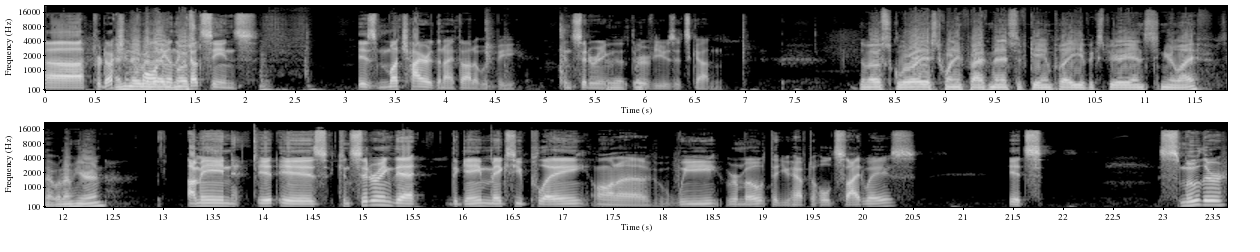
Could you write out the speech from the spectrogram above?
Uh, production quality on the most- cutscenes is much higher than I thought it would be, considering Uh, the reviews it's gotten. The most glorious 25 minutes of gameplay you've experienced in your life. Is that what I'm hearing? I mean, it is considering that the game makes you play on a Wii remote that you have to hold sideways. It's smoother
